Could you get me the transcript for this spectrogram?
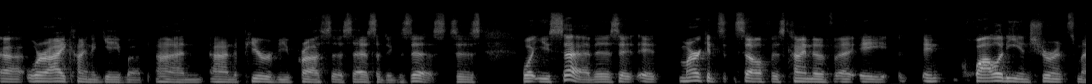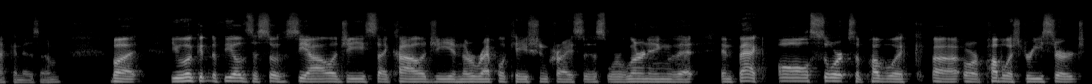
uh, where I kind of gave up on on the peer review process as it exists is what you said is it, it markets itself as kind of a, a, a quality insurance mechanism but you look at the fields of sociology, psychology, and the replication crisis, we're learning that, in fact, all sorts of public uh, or published research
